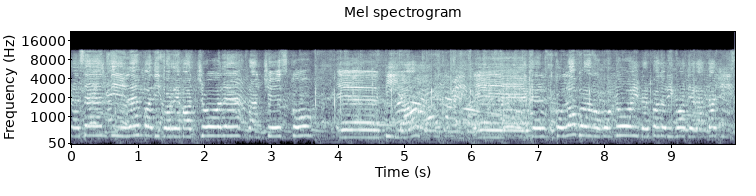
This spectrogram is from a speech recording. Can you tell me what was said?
presenti l'Empa di Torre Maggiore, Francesco e Pia e che collaborano con noi per quanto riguarda i randaggi.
